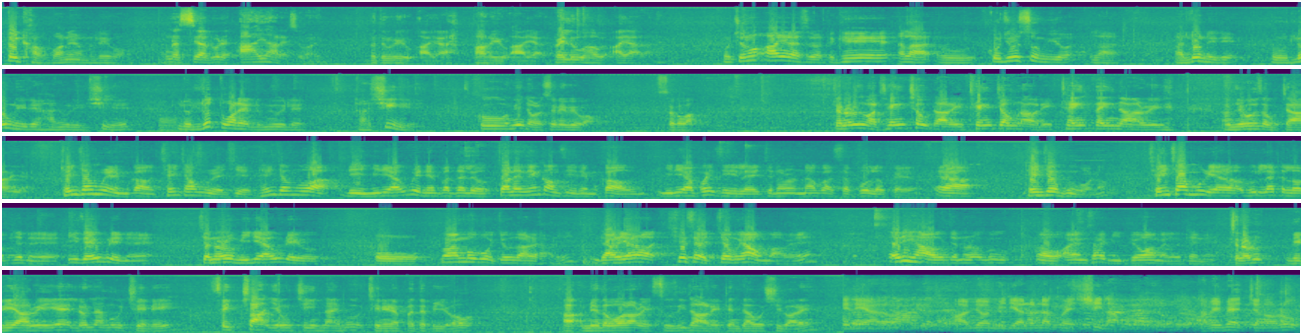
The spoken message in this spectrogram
တိတ်ခေါဘာနဲ့မှမလဲပါဘူးခုနဆရာပြောတဲ့အားရတယ်ဆိုတာဘယ်သူတွေကိုအားရဘာတွေကိုအားရဘယ်လိုဟာကိုအားရတာလဲဟိုကျွန်တော်အားရဆိုတော့တကယ်ဟလာဟိုကိုကျိုးစွန့်ပြီးတော့ဟလာလွတ်နေတဲ့ဟိုလုံနေတဲ့ဟာမျိုးတွေရှိတယ်အဲ့လိုလွတ်သွားတဲ့လူမျိုးတွေလည်းဒါရှိနေတယ်ကိုမြင့်ကျော်ဆွေးနွေးပြပါဦးဆိုတော့ ကျွန်တော်တို့ကထင်းချုပ်တာတွေထင်းကျုံတာတွေထင်းသိမ်းတာတွေအမျိုးစုံကြားနေရတယ်ထိန်းချောင်းမှုတွေမကောက်ထိန်းချောင်းမှုတွေရှိတယ်ထိန်းချောင်းမှုကဒီမီဒီယာဥပဒေနဲ့ပတ်သက်လို့စာနယ်ဇင်းကောင်စီတွေမကောက်မီဒီယာဖွဲ့စည်းတွေလည်းကျွန်တော်တို့နောက်က support လုပ်ခဲ့တယ်အဲ့ဒါထိန်းချောင်းမှုပေါ့နော်ထိန်းချောင်းမှုတွေကတော့အခုလက်တလောဖြစ်နေတဲ့ဤသေးဥပဒေနဲ့ကျွန်တော်တို့မီဒီယာဥပဒေကိုဟိုနှွှမ်းမို့ဖို့ကြိုးစားရတာလေဒါတွေကတော့80ကြုံရအောင်ပါပဲအဲ့ဒီဟာကိုကျွန်တော်တို့အခုဟို IM site ပြီးပြောရမယ်လို့ထင်တယ်ကျွန်တော်တို့မီဒီယာတွေရဲ့လွတ်လပ်မှုအခြေအနေစိတ်ချယုံကြည်နိုင်မှုအခြေအနေနဲ့ပတ်သက်ပြီးတော့ အာအမြင်သဘောထားတွေစူးစီးထားတာတွေတင်ပြဖို့ရှိပါတယ်ဒီနေ့ကတော့ဘာပြောမီဒီယာလွတ်လပ်ခွင့်ရှိလာပါတယ်ဒါပေမဲ့ကျွန်တော်တို့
